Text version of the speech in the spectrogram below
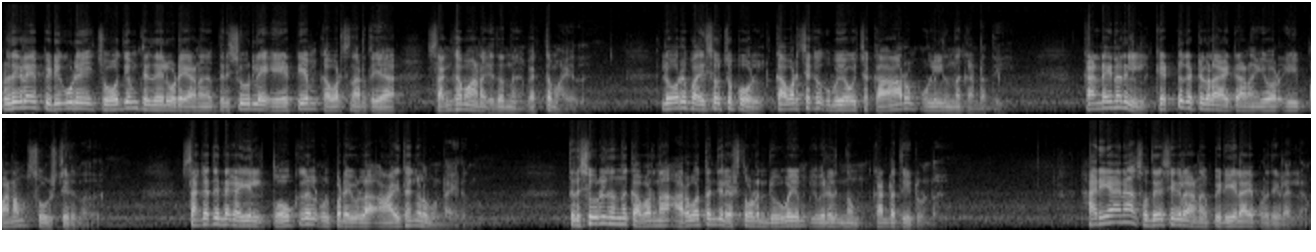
പ്രതികളെ പിടികൂടി ചോദ്യം ചെയ്തതിലൂടെയാണ് തൃശ്ശൂരിലെ എ കവർച്ച നടത്തിയ സംഘമാണ് ഇതെന്ന് വ്യക്തമായത്. ലോറി പരിശോധിച്ചപ്പോൾ കവർച്ചയ്ക്ക് ഉപയോഗിച്ച കാറും ഉള്ളിൽ നിന്ന് കണ്ടെത്തി. കണ്ടെയ്നറിൽ കെട്ടുകെട്ടുകളായിട്ടാണ് ഇവർ ഈ പണം സൂക്ഷിച്ചിരുന്നത്. സംഘത്തിന്റെ കയ്യിൽ തോക്കുകൾ ഉൾപ്പെടെയുള്ള ആയുധങ്ങളും ഉണ്ടായിരുന്നു. തൃശ്ശൂരിൽ നിന്ന് കവർന്ന അറുപത്തഞ്ച് ലക്ഷത്തോളം രൂപയും ഇവരിൽ നിന്നും കണ്ടെത്തിയിട്ടുണ്ട്. ഹരിയാന സ്വദേശികളാണ് പിടിയിലായ പ്രതികളെല്ലാം.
